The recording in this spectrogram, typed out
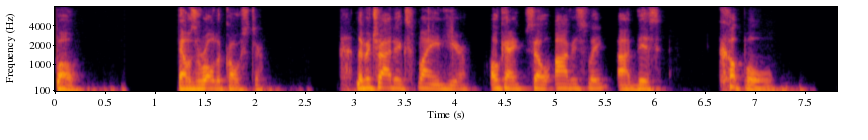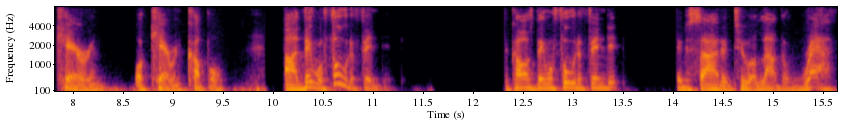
Whoa, that was a roller coaster. Let me try to explain here. Okay, so obviously, uh, this couple, Karen or Karen couple, uh, they were food offended. Because they were food offended, they decided to allow the wrath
